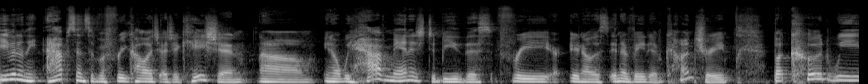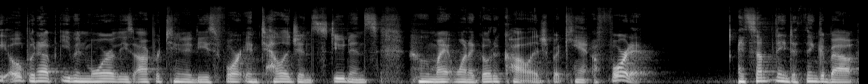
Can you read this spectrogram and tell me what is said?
even in the absence of a free college education, um, you know, we have managed to be this free, you know, this innovative country. But could we open up even more of these opportunities for intelligent students who might want to go to college but can't afford it? it's something to think about.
